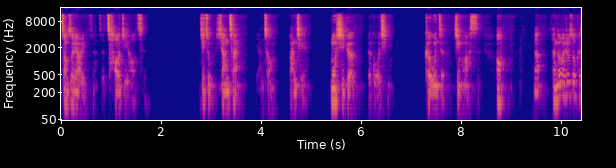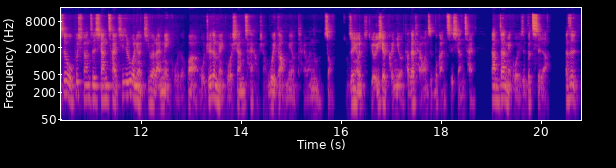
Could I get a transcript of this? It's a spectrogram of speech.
中式料理真的是超级好吃。记住，香菜、洋葱、番茄，墨西哥的国旗，柯文者进化史。哦，那很多人就说，可是我不喜欢吃香菜。其实如果你有机会来美国的话，我觉得美国香菜好像味道没有台湾那么重。我之前有有一些朋友，他在台湾是不敢吃香菜，但在美国也是不吃的。但是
